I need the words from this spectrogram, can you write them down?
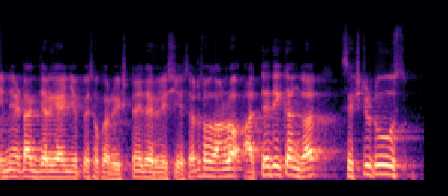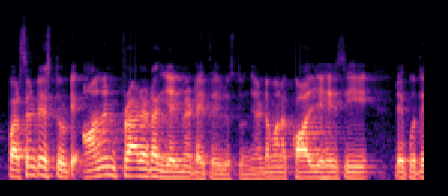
ఎన్ని అటాక్ జరిగాయని చెప్పేసి ఒక లిస్ట్ అయితే రిలీజ్ చేశారు. సో దానిలో అత్యధికంగా సిక్స్టీ టూ పర్సెంటేజ్ తోటి ఆన్లైన్ ఫ్రాడ్ అటాక్ జరిగినట్టయితే తెలుస్తుంది. అంటే మనకు కాల్ చేసేసి లేకపోతే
